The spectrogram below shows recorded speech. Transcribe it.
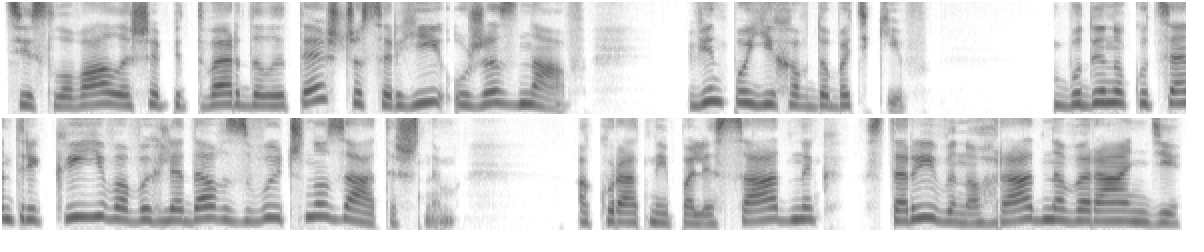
Ці слова лише підтвердили те, що Сергій уже знав. Він поїхав до батьків. Будинок у центрі Києва виглядав звично затишним. Акуратний палісадник, старий виноград на веранді.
